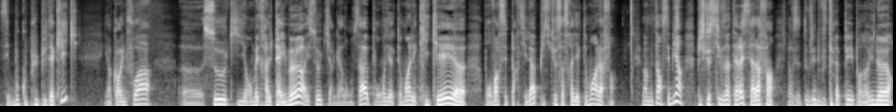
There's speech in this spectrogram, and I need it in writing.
c'est beaucoup plus putaclic. Et encore une fois, euh, ceux qui en mettra le timer et ceux qui regarderont ça pourront directement aller cliquer euh, pour voir cette partie-là, puisque ça sera directement à la fin. En même temps, c'est bien, puisque ce qui vous intéresse, c'est à la fin. Vous êtes obligé de vous taper pendant une heure.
